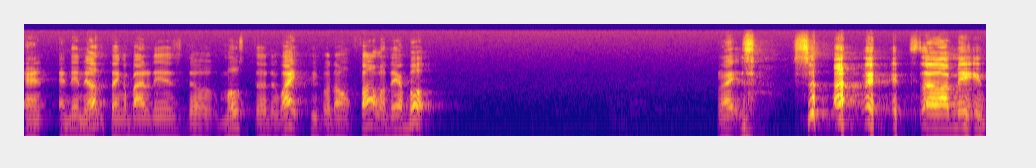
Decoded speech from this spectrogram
And, and then the other thing about it is the, most of the white people don't follow their book. Right? So I, mean, so, I mean,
